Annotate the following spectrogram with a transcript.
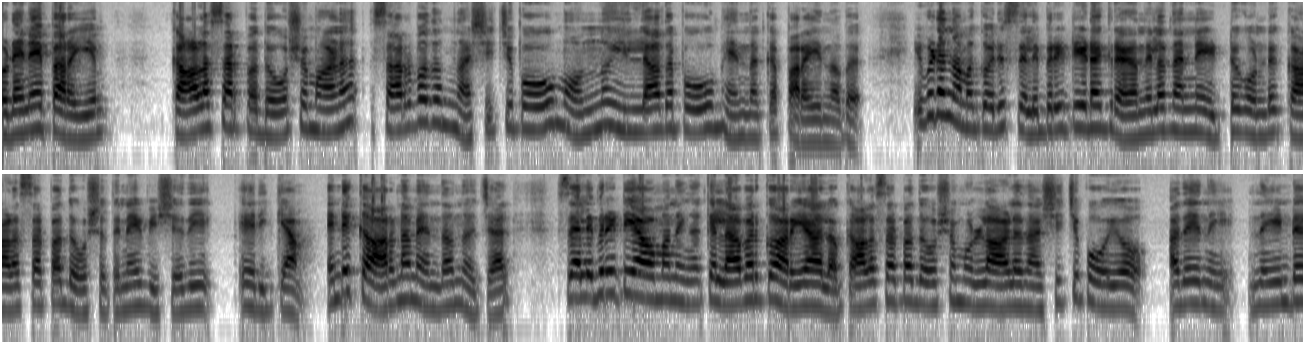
ഉടനെ പറയും കാളസർപ്പ ദോഷമാണ് സർവതും നശിച്ചു പോവും ഒന്നും ഇല്ലാതെ പോവും എന്നൊക്കെ പറയുന്നത്. ഇവിടെ നമുക്കൊരു സെലിബ്രിറ്റിയുടെ ഗ്രഹനില തന്നെ ഇട്ടുകൊണ്ട് കാളസർപ്പ ദോഷത്തിനെ വിശദീകരിക്കാം. എന്റെ കാരണം എന്താന്ന് വെച്ചാൽ സെലിബ്രിറ്റി ആവുമ്പോൾ നിങ്ങൾക്ക് എല്ലാവർക്കും അറിയാമല്ലോ കാളസർപ്പ ദോഷമുള്ള ആൾ നശിച്ചു പോയോ അതേ നീണ്ട്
